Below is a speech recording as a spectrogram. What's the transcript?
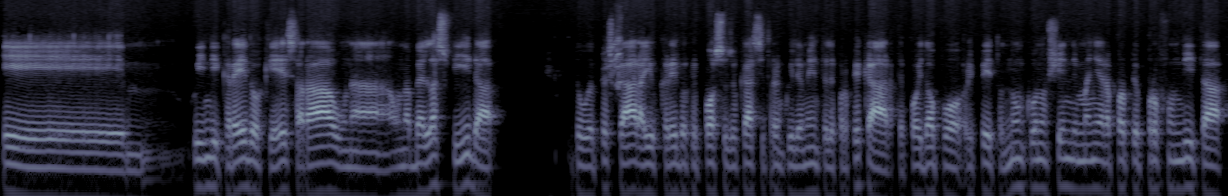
E quindi credo che sarà una, una bella sfida dove Pescara io credo che possa giocarsi tranquillamente le proprie carte. Poi dopo, ripeto, non conoscendo in maniera proprio approfondita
